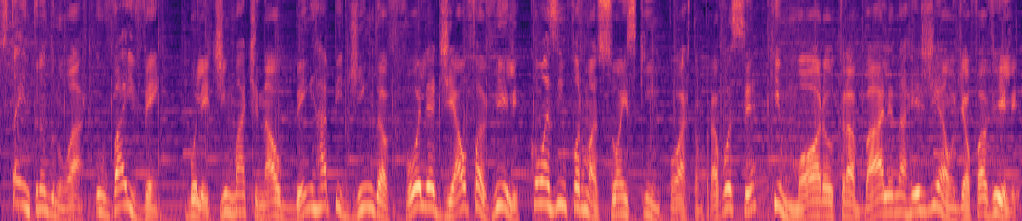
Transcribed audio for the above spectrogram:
Está entrando no ar o Vai e Vem, boletim matinal bem rapidinho da Folha de Alphaville, com as informações que importam para você que mora ou trabalha na região de Alphaville.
